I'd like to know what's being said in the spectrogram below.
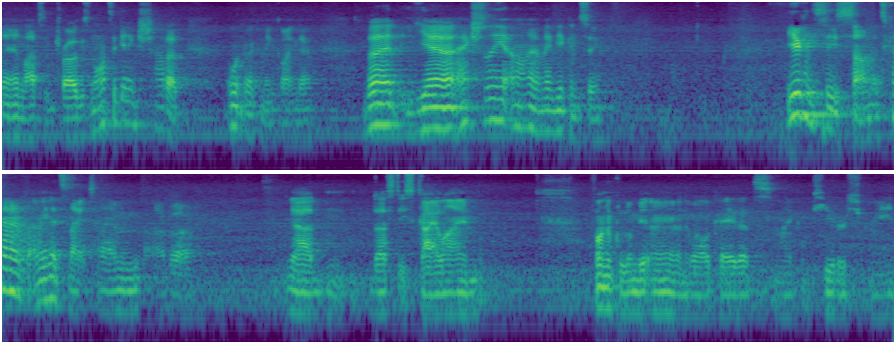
and lots of drugs and lots of getting shot up. I wouldn't recommend going there. But yeah, actually, I don't know, maybe you can see. You can see some. It's kind of, I mean, it's nighttime, aber that's the skyline von Columbia. Uh, well, okay, that's my computer screen.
